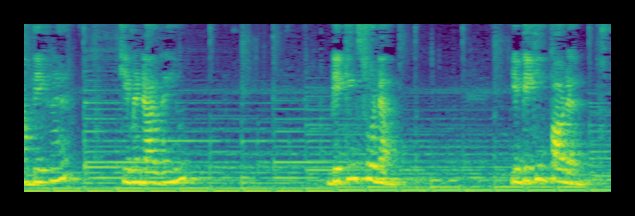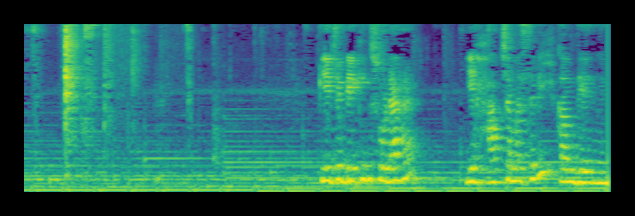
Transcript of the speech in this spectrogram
आप देख रहे हैं कि मैं डाल रही हूँ बेकिंग सोडा ये बेकिंग पाउडर ये जो बेकिंग सोडा है, ये हाफ़ चम्मच से भी कम दे हुए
